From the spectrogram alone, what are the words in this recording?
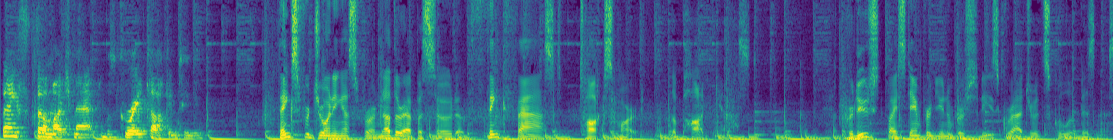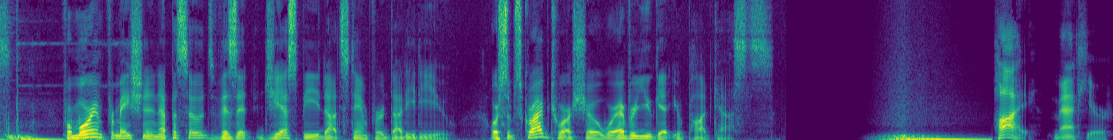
Thanks so much, Matt. It was great talking to you. Thanks for joining us for another episode of Think Fast, Talk Smart, the podcast. Produced by Stanford University's Graduate School of Business. For more information and episodes, visit gsb.stanford.edu or subscribe to our show wherever you get your podcasts. Hi, Matt here.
